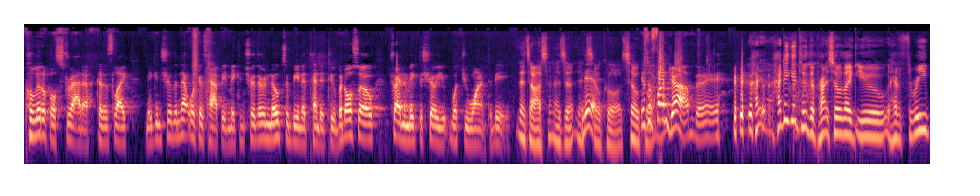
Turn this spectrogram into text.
political strata because it's like making sure the network is happy, making sure their notes are being attended to, but also trying to make the show you, what you want it to be. That's awesome. That's, a, that's Yeah. so cool. It's so It's cool. a fun job. how, how do you get through the process? So, like, you have three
